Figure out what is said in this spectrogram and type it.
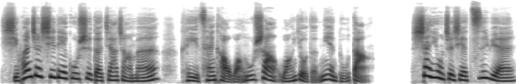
喜欢这系列故事的家长们，可以参考网络上网友的念读档，善用这些资源，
